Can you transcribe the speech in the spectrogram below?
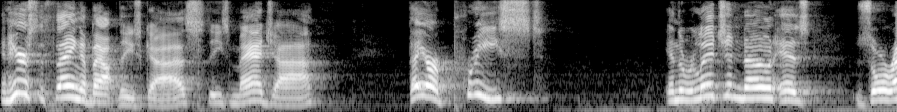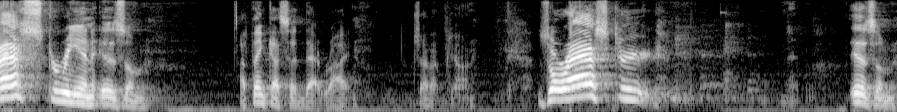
And here's the thing about these guys, these magi, they are priests in the religion known as Zoroastrianism. I think I said that right. Shut up, John. Zoroastrianism.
